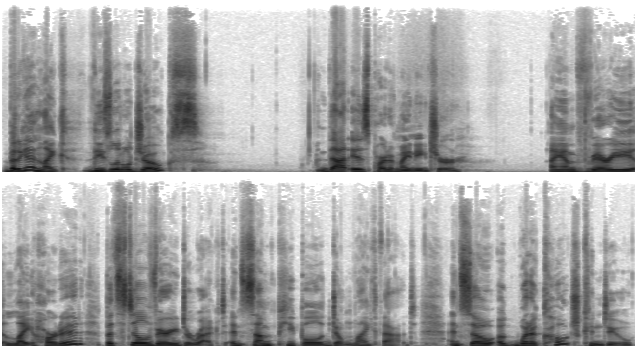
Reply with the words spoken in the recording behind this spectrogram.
but again, like these little jokes, that is part of my nature. I am very lighthearted, but still very direct. And some people don't like that. And so, uh, what a coach can do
